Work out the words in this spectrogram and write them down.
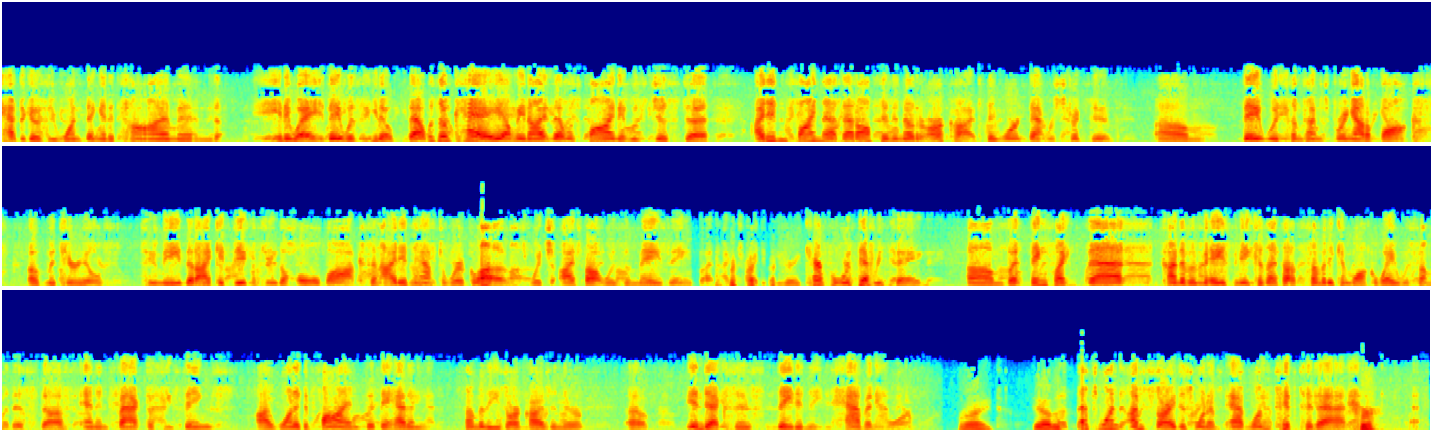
had to go through one thing at a time and anyway, it was, you know, that was okay. I mean, I that was fine. It was just uh I didn't find that that often in other archives. They weren't that restrictive. Um, they would sometimes bring out a box of materials to me that I could dig through the whole box, and I didn't have to wear gloves, which I thought was amazing. But I tried to be very careful with everything. Um, but things like that kind of amazed me because I thought somebody can walk away with some of this stuff. And in fact, a few things I wanted to find that they had in some of these archives in their uh, indexes they didn't have anymore. Right. Yeah. This... That's one. I'm sorry. I just want to add one tip to that. Sure.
